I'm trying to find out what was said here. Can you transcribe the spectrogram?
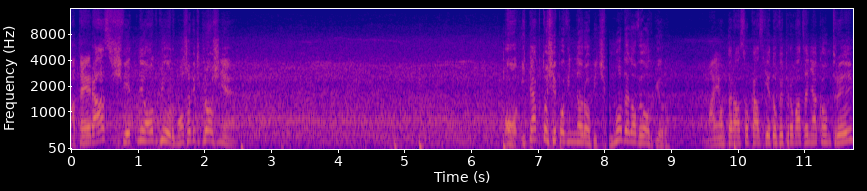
A teraz świetny odbiór, może być groźnie. O, i tak to się powinno robić. Modelowy odbiór. Mają teraz okazję do wyprowadzenia kontry.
